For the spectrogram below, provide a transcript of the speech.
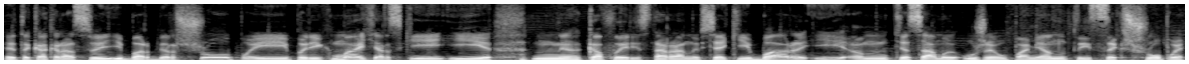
Это как раз и барбершопы, и парикмахерские, и кафе, рестораны, всякие бары, и те самые уже упомянутые секс-шопы.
